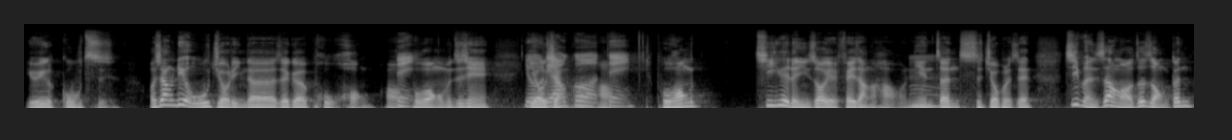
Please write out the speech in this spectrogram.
有一个估值。好像六五九零的这个普红哦，普红我们之前有讲过，对，普红七月的营收也非常好，年增十九 percent，基本上哦，这种跟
